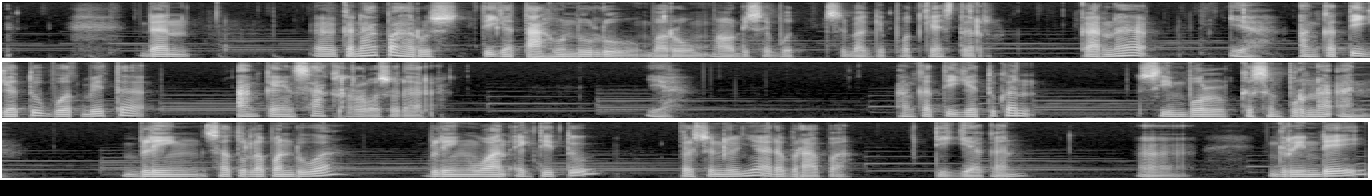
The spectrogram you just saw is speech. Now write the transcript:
dan eh, kenapa harus tiga tahun dulu baru mau disebut sebagai podcaster karena ya angka tiga tuh buat beta angka yang sakral loh saudara. Ya, angka tiga itu kan simbol kesempurnaan. Blink 182, Blink 182, personilnya ada berapa? Tiga kan? Uh, Green Day,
